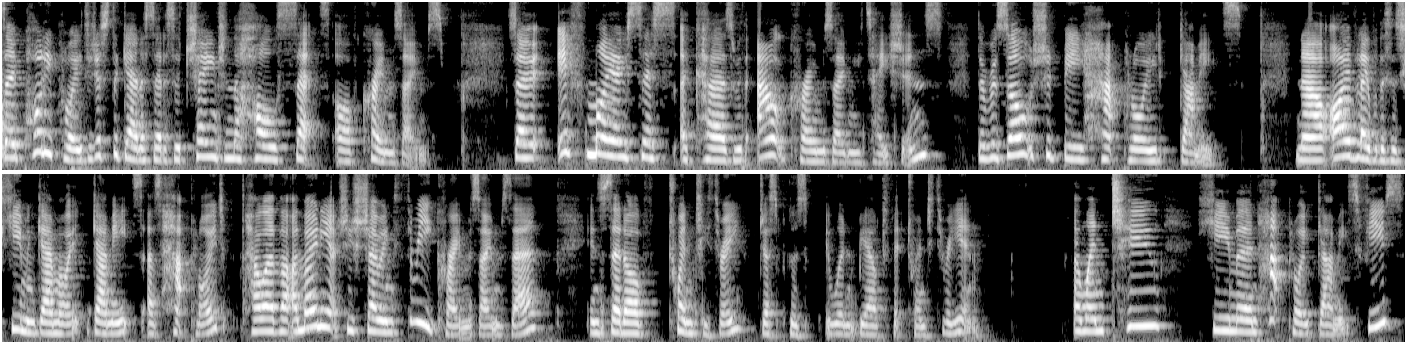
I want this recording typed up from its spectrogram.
So polyploidy, just again, I said it's a change in the whole set of chromosomes. So if meiosis occurs without chromosome mutations, the result should be haploid gametes. Now, I've labelled this as human gametes as haploid. However, I'm only actually showing three chromosomes there instead of 23, just because it wouldn't be able to fit 23 in. And when two human haploid gametes fuse,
